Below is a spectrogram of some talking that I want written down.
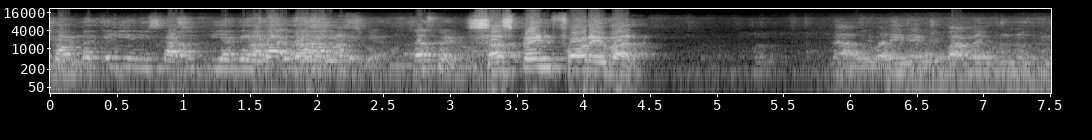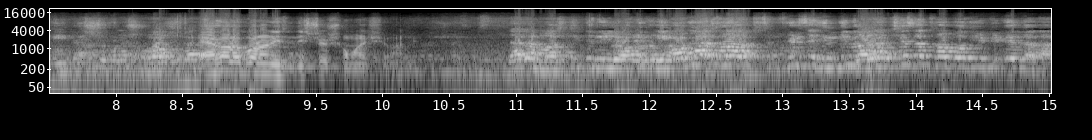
कब तक के लिए निष्कासित किया गया सस्पेंड সাসপেন্ড ফর এভার না মানে এটা একটু বাংলায় কোনো নির্দিষ্ট কোনো সময়সীমা এখনো কোনো নির্দিষ্ট সময়সীমা নেই दादा मस्जिद रिलेटेड एक और थोड़ा फिर से हिंदी में अच्छे से थोड़ा बहुत डिटेल दादा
